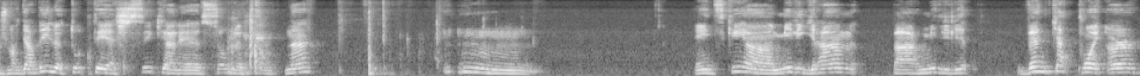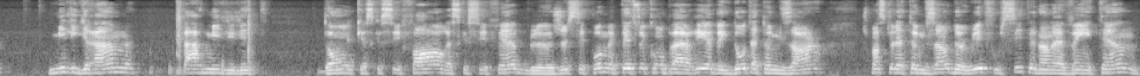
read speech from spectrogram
je vais regarder le taux de THC qui est sur le contenant. Indiqué en milligrammes par millilitre. 24.1 milligrammes par millilitre. Donc, est-ce que c'est fort? Est-ce que c'est faible? Je ne sais pas, mais peut-être se comparer avec d'autres atomiseurs. Je pense que l'atomiseur de Riff aussi était dans la vingtaine.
